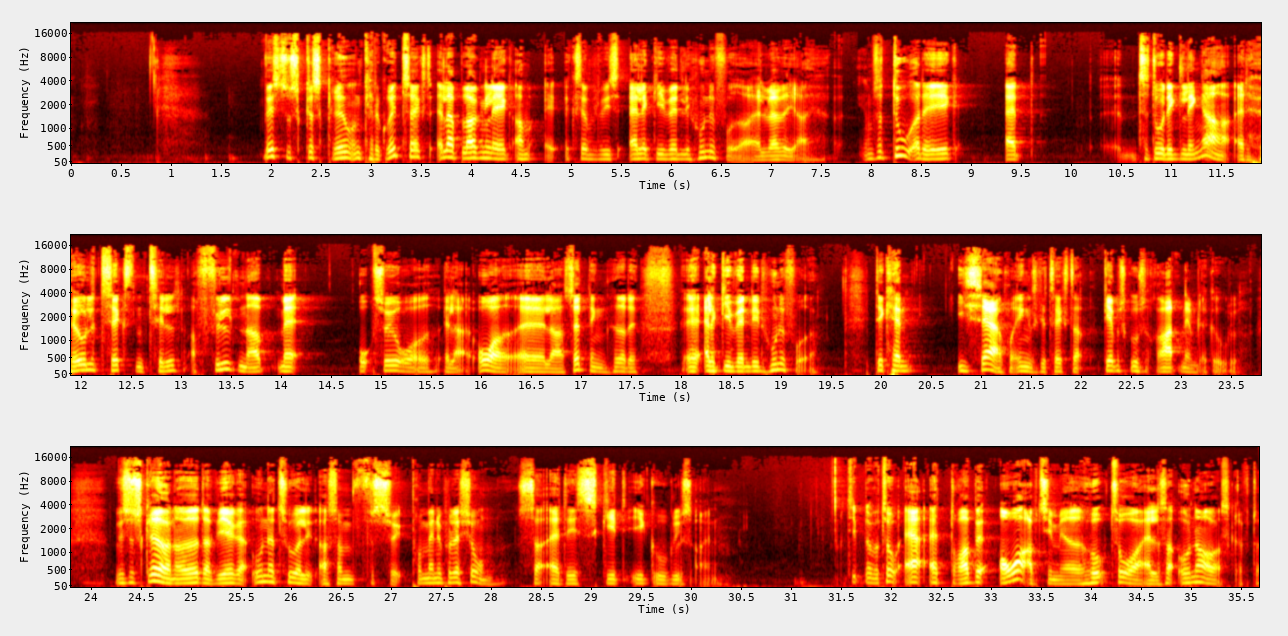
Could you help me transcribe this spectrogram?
Hvis du skal skrive en kategoritekst eller blogindlæg om e, eksempelvis allergivenlig hundefoder, eller hvad ved jeg, så dur det ikke, at så dur det ikke længere at høvle teksten til og fylde den op med søgeordet, eller ordet, eller sætningen hedder det, øh, allergivenligt hundefoder. Det kan især på engelske tekster, gennemskues ret nemt af Google. Hvis du skriver noget, der virker unaturligt og som forsøg på manipulation, så er det skidt i Googles øjne. Tip nummer to er at droppe overoptimerede H2'er, altså underoverskrifter.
